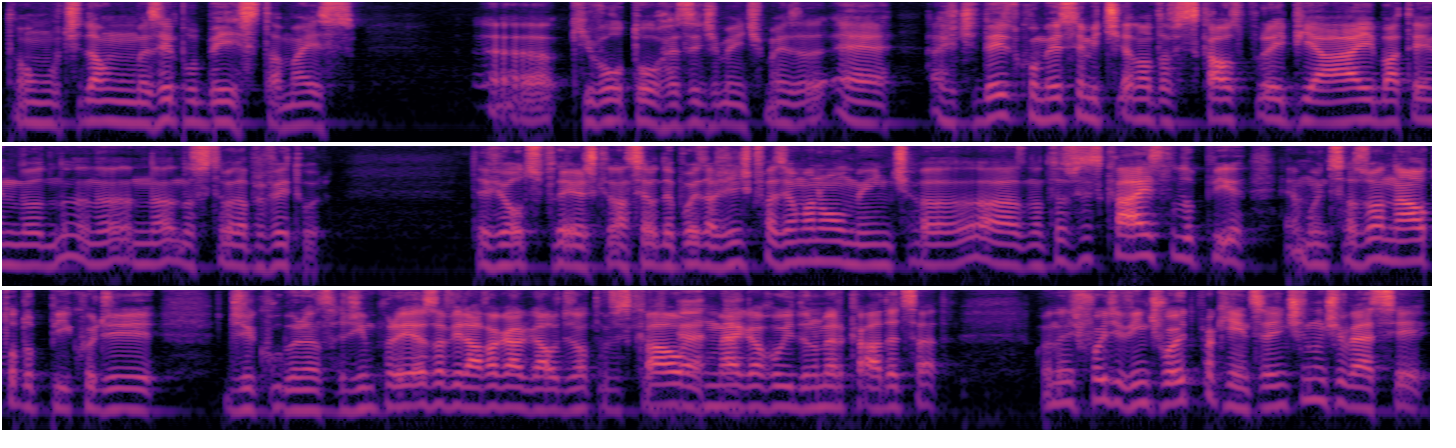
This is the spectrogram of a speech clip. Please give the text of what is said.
Então, vou te dar um exemplo besta, mas eh, que voltou recentemente, mas é, a gente desde o começo emitia nota fiscal por API batendo no, no- no- no sistema da prefeitura. Teve outros players que nasceram depois da gente que faziam manualmente a- as notas fiscais, todo pi- é muito sazonal, todo pico de, de cobrança de empresa virava gargalo de nota fiscal, um mega ruído no mercado, etc. Quando a gente foi de 28 para 500, se a gente não tivesse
